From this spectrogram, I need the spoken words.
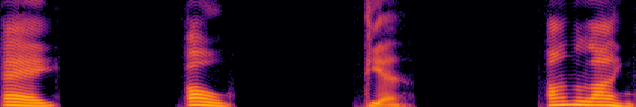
a o 点 online。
